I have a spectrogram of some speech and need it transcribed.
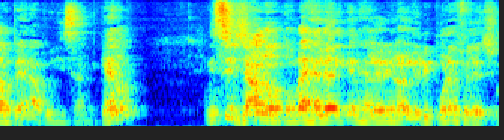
আর প্যারা পজিশন কেন? নিশ্চয়ই জানো, তোমরা হ্যালোয়েলকেন হ্যালোইন অলরেডি পড়ে ফেলেছো।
